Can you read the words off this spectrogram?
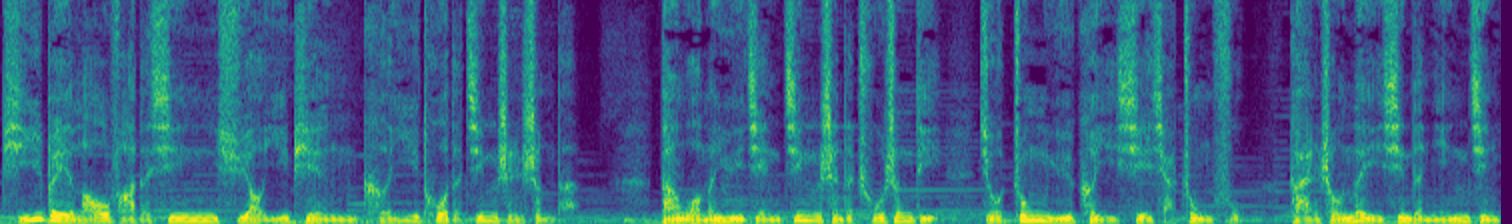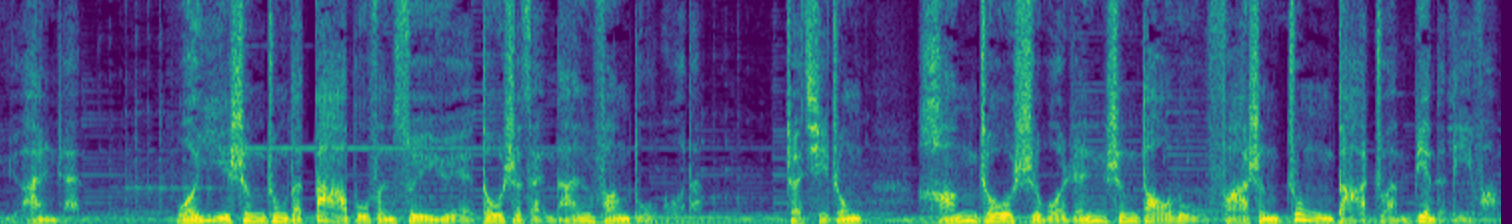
疲惫劳乏的心需要一片可依托的精神圣的。当我们遇见精神的出生地，就终于可以卸下重负，感受内心的宁静与安然。我一生中的大部分岁月都是在南方度过的，这其中，杭州是我人生道路发生重大转变的地方。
